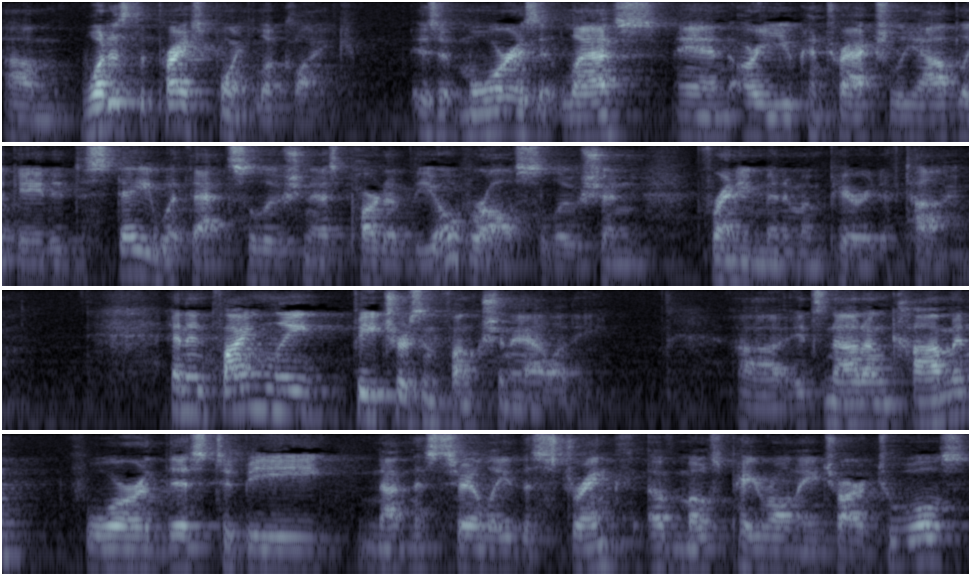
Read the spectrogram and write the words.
Um, what does the price point look like? Is it more, is it less, and are you contractually obligated to stay with that solution as part of the overall solution for any minimum period of time? And then finally, features and functionality. Uh, it's not uncommon for this to be not necessarily the strength of most payroll and HR tools.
